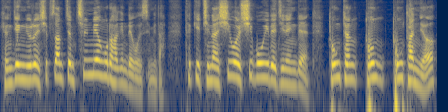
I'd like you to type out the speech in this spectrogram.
경쟁률은 13.7명으로 확인되고 있습니다. 특히 지난 10월 15일에 진행된 동탄, 동, 동탄역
